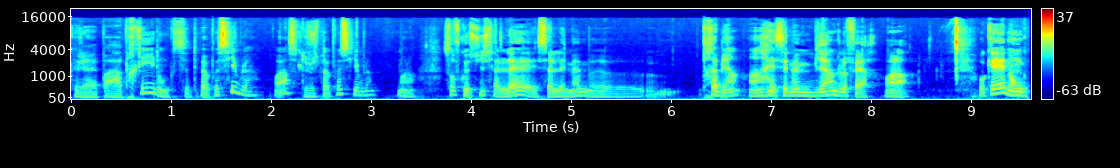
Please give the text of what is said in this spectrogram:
que j'avais pas appris, donc c'était pas possible. Voilà, c'était juste pas possible. Voilà. Sauf que si ça l'est, et ça l'est même euh, très bien, hein, et c'est même bien de le faire. Voilà. Ok, donc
